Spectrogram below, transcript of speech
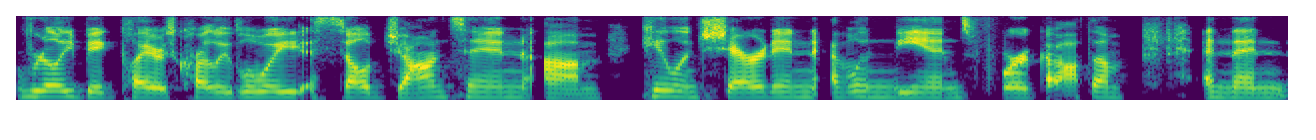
really big players Carli Lloyd, Estelle Johnson, um, Kailen Sheridan, Evelyn Viens for Gotham, and then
